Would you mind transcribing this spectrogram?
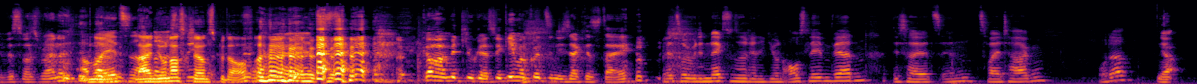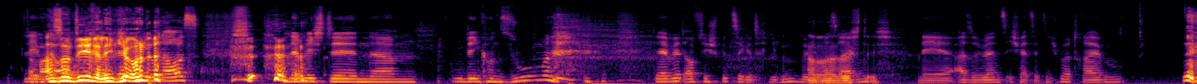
Ihr wisst, was ich meine? Aber jetzt ein Nein, Jonas, klär uns bitte auf. Ja, Komm mal mit, Lukas. Wir gehen mal kurz in die Sakristei. jetzt, wo wir demnächst unsere Religion ausleben werden, ist er jetzt in zwei Tagen, oder? Ja. Leben Ach so, wir die unsere Religion. aus. Nämlich den, ähm, den Konsum. Der wird auf die Spitze getrieben, würde ich mal sagen. richtig. Nee, also ich werde es jetzt nicht übertreiben.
